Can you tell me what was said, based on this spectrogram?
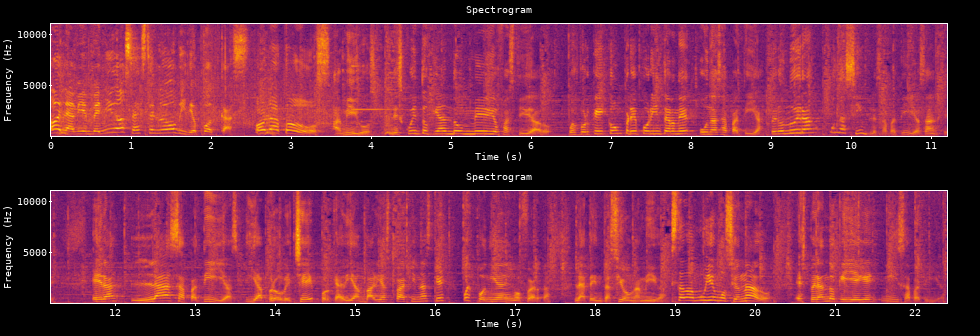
Hola, bienvenidos a este nuevo video podcast. Hola a todos. Amigos, les cuento que ando medio fastidiado, pues porque compré por internet unas zapatillas, pero no eran unas simples zapatillas, Ángel eran las zapatillas y aproveché porque habían varias páginas que pues ponían en oferta. La tentación, amiga. Estaba muy emocionado esperando que lleguen mis zapatillas.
